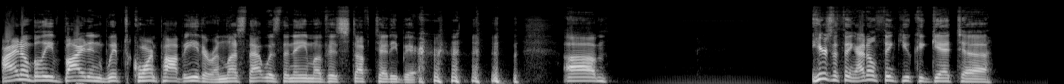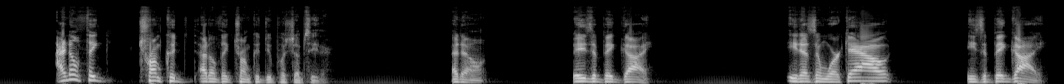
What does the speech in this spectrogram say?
I don't believe Biden whipped corn pop either, unless that was the name of his stuffed teddy bear. um, here's the thing: I don't think you could get. Uh, I don't think Trump could. I don't think Trump could do push-ups either. I don't. He's a big guy. He doesn't work out. He's a big guy.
